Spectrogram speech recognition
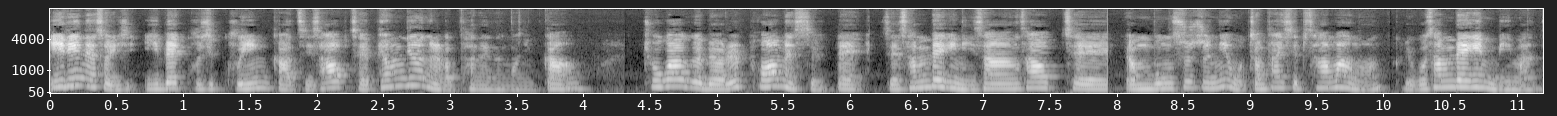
1인에서 299인까지 사업체의 평균을 나타내는 거니까 초과급여를 포함했을 때 이제 300인 이상 사업체 연봉 수준이 5,084만 원, 그리고 300인 미만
